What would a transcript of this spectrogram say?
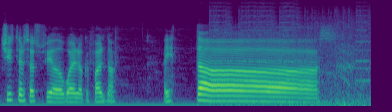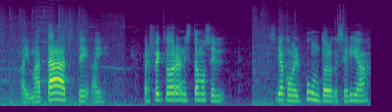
Chester se ha suicidado. Bueno, lo que falta. Ahí estás. Ahí, matate. Ahí. Perfecto, ahora necesitamos el... Sería como el punto, lo que sería.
